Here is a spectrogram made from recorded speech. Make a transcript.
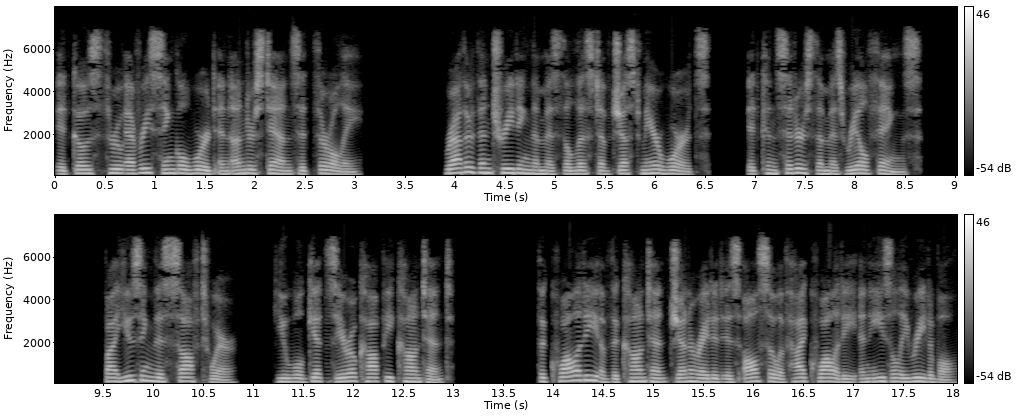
it goes through every single word and understands it thoroughly. Rather than treating them as the list of just mere words, it considers them as real things. By using this software, you will get zero copy content. The quality of the content generated is also of high quality and easily readable.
